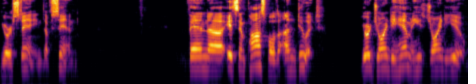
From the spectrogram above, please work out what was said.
your stain of sin, then uh, it's impossible to undo it. You're joined to him and he's joined to you.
